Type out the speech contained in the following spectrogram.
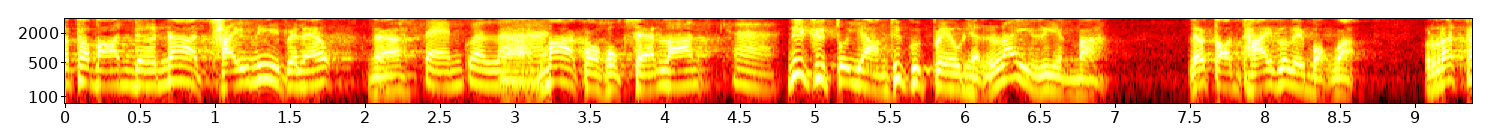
รัฐบาลเดินหน้าใช้หนี่ไปแล้วนะแสนกว่าล้านอ่มากกว่า 6 แสนล้านค่ะนี่คือตัวอย่างที่คุณเปลวเนี่ยไล่เรียงมา แล้วตอนท้ายก็เลยบอกว่า รัฐ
